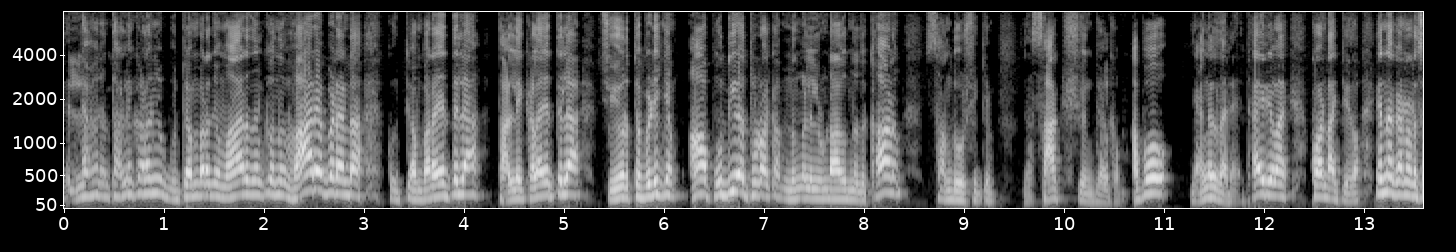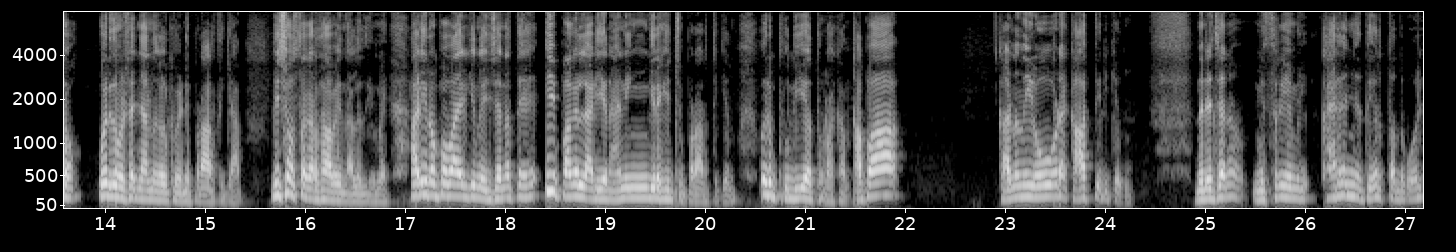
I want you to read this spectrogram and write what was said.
എല്ലാവരും തള്ളിക്കളഞ്ഞു. കുറ്റം പറഞ്ഞു മാറി നിൽക്കുന്നു. ഭാരപ്പെടേണ്ട. കുറ്റം പറയത്തില്ല. തള്ളിക്കളയത്തില്ല. ചേർത്ത് പിടിക്കും. ആ പുതിയ തുടക്കം നിങ്ങളിൽ ഉണ്ടാകുന്നത് കാണും. സന്തോഷിക്കും. സാക്ഷ്യം കേൾക്കും. അപ്പോൾ ഞങ്ങൾ തന്നെ ധൈര്യമായി കോൺടാക്ട് ചെയ്തോ. എന്നാൽ കണ്ണടച്ചോ ഒരു നിമിഷം ഞാൻ നിങ്ങൾക്ക് വേണ്ടി പ്രാർത്ഥിക്കാം. വിശ്വസ്ത കർത്താവെ നല്ല ദൈവമേ അടിയനൊപ്പമായിരിക്കുന്ന ഈ ജനത്തെ ഈ പകലിൽ അടിയൻ അനുഗ്രഹിച്ച് പ്രാർത്ഥിക്കുന്നു. ഒരു പുതിയ തുടക്കം. അപ്പാ കണ്ണുനീരോടെ കാത്തിരിക്കുന്നു. നിന്റെ ജനം മിശ്രീമിൽ കരഞ്ഞു തീർത്തതുപോലെ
